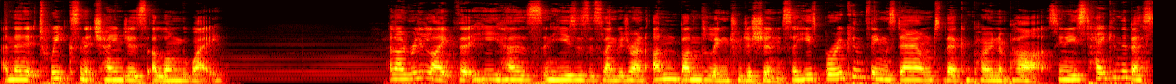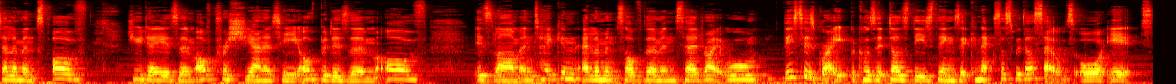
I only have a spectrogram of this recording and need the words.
and then it tweaks and it changes along the way and I really like that he has, and he uses this language around unbundling tradition. So he's broken things down to their component parts. And he's taken the best elements of Judaism, of Christianity, of Buddhism, of Islam and taken elements of them and said, right, well, this is great because it does these things. It connects us with ourselves, or it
